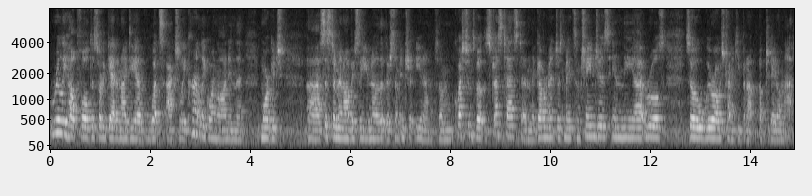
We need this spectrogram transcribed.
really helpful to sort of get an idea of what's actually currently going on in the mortgage uh, system and obviously you know that there's some you know some questions about the stress test and the government just made some changes in the uh, rules. So we were always trying to keep it up, up to date on that.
